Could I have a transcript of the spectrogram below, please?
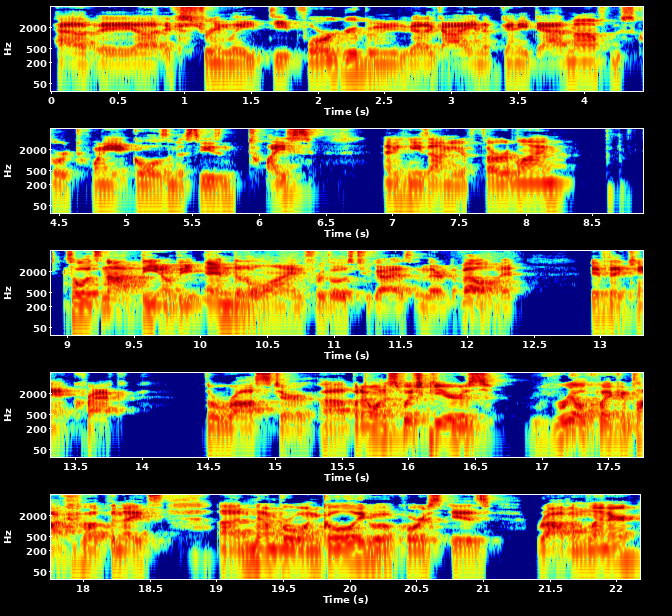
have a uh, extremely deep forward group. I mean, you got a guy in Evgeny Dadonov who scored 28 goals in a season twice, and he's on your third line. So it's not the, you know the end of the line for those two guys in their development if they can't crack the roster. Uh, but I want to switch gears real quick and talk about the Knights' uh, number one goalie, who of course is Robin Lehner.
